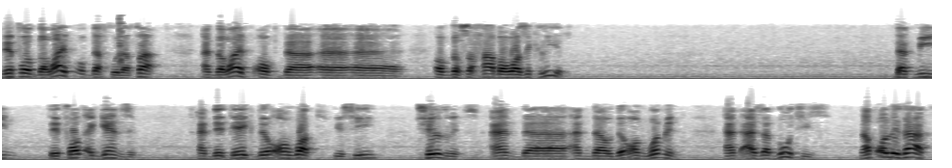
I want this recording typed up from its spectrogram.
Therefore, the life of the Khulafa and the life of the uh, uh, of the Sahaba was clear. That means they fought against him, and they take their own what you see, children and uh, and uh, their own women, and as a booties. Not only that,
